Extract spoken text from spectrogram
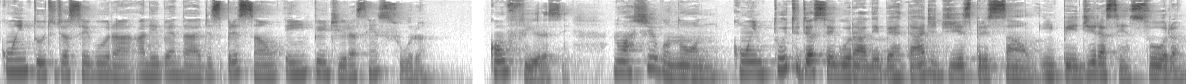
com o intuito de assegurar a liberdade de expressão e impedir a censura. Confira-se. No artigo 9, com o intuito de assegurar a liberdade de expressão e impedir a censura,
